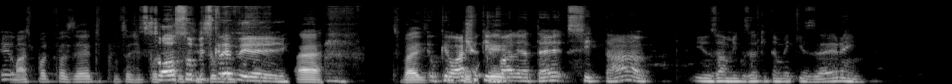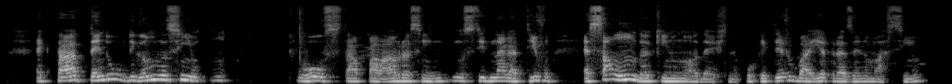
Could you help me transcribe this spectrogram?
Eu- Mas pode fazer, tipo, se a gente pode Só subscrever sobre- É. Vai, O que eu acho que vale até citar, e os amigos aqui também quiserem, é que tá tendo, digamos assim, um- vou citar a palavra assim, no sentido negativo, essa onda aqui no Nordeste, né? Porque teve o Bahia trazendo o Marcinho.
